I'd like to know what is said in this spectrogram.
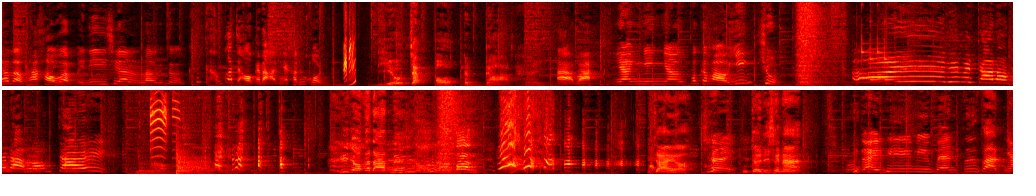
ถ้าแบบถ้าเขาแบบไอ้นี่เชื่อเราจะเขาก็จะออกกระดาษไงคะทุกคน เดี๋ยวจะออกกระดาษให้ อะมายังยิงยังปากกระเป๋ายิงฉุบเอ้ยนี่เป็นการออกกระดาษลองใจ มันหลับพี่จะออกกระดาษหนึ่งสองสามปั้งภูมิใจเหรอใช่ภูมิใจที่ชนะ ภูมิใจที่มีแฟนซื่อสัตย์ไง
